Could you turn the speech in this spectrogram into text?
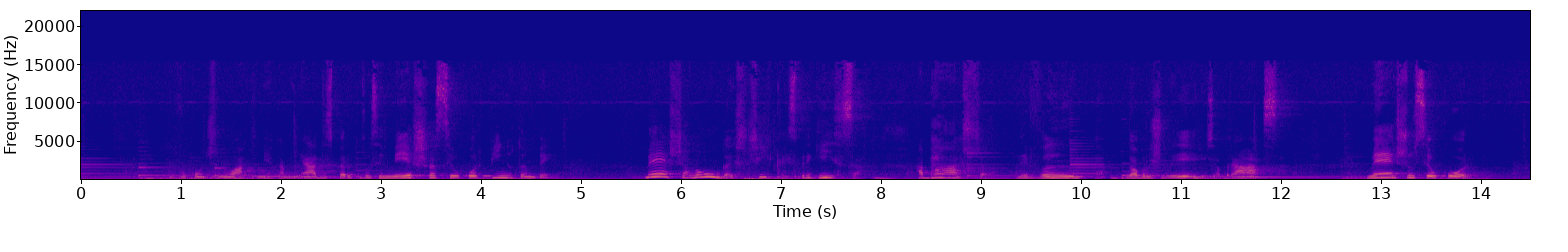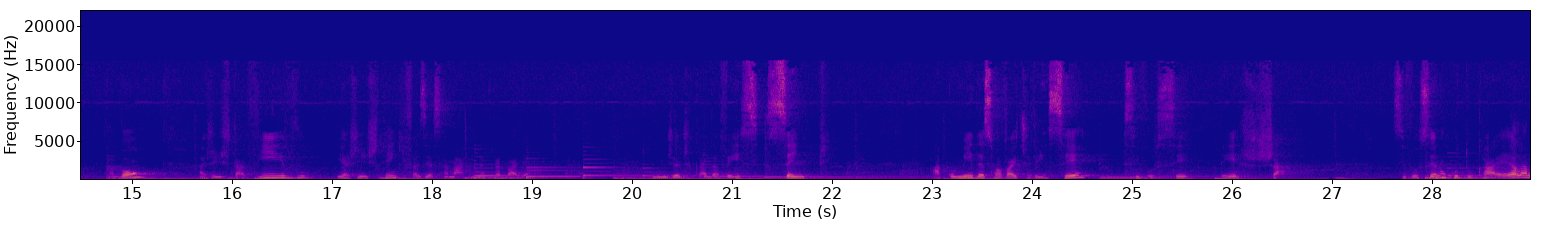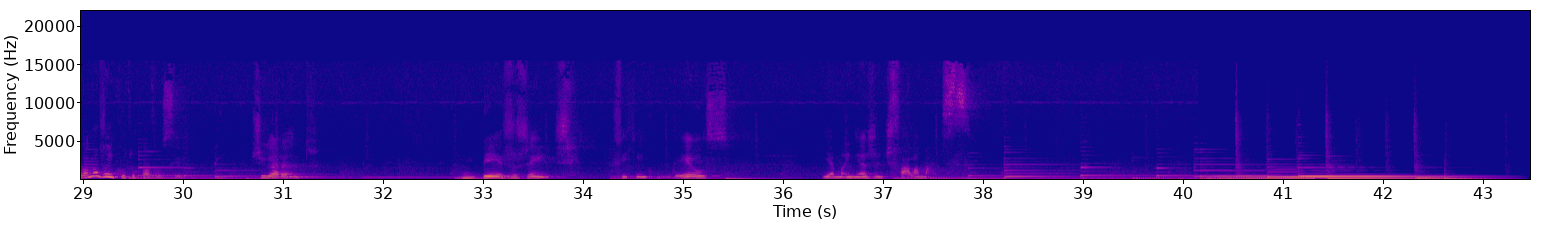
Eu vou continuar aqui minha caminhada, espero que você mexa seu corpinho também. Mexe, alonga, estica, espreguiça, abaixa, levanta, dobra os joelhos, abraça. Mexe o seu corpo, tá bom? A gente está vivo e a gente tem que fazer essa máquina trabalhar. Um dia de cada vez, sempre. A comida só vai te vencer se você deixar. Se você não cutucar ela, ela não vem cutucar você. Te garanto. Um beijo, gente. Fiquem com Deus. E amanhã a gente fala mais.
